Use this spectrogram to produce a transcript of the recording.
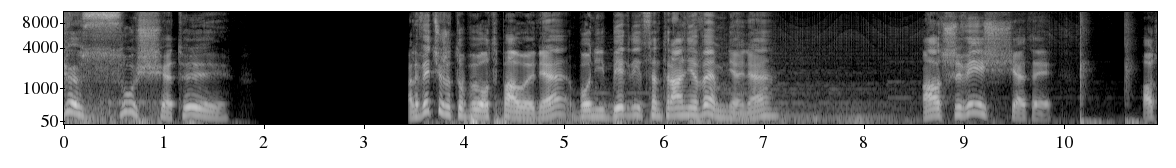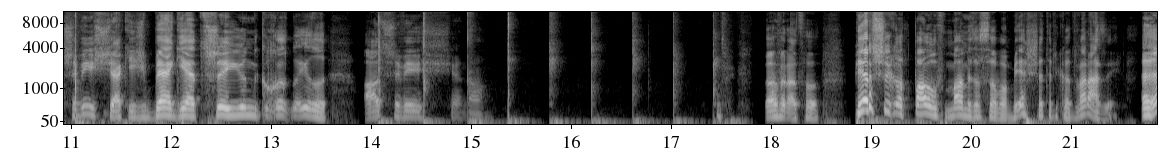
Jezusie, ty! Ale wiecie, że to były odpały, nie? Bo oni biegli centralnie we mnie, nie? Oczywiście, ty! Oczywiście, jakiś BG3 Junko... Oczywiście, no. Dobra, to pierwszych odpałów mamy za sobą. Jeszcze tylko dwa razy. E?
